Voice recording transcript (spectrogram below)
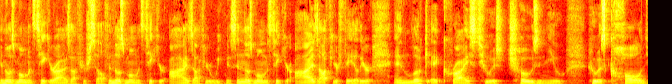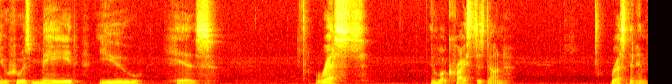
In those moments, take your eyes off yourself. In those moments, take your eyes off your weakness. In those moments, take your eyes off your failure and look at Christ who has chosen you, who has called you, who has made you his. Rest in what Christ has done. Rest in him.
